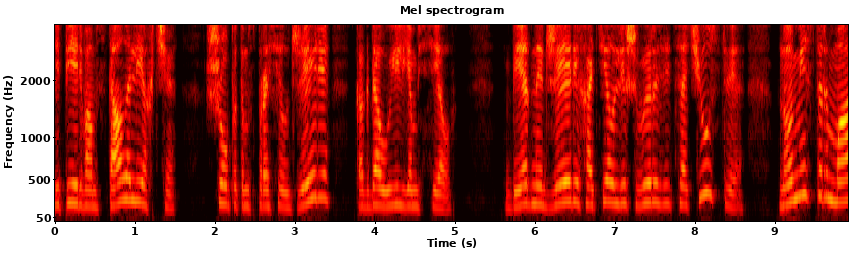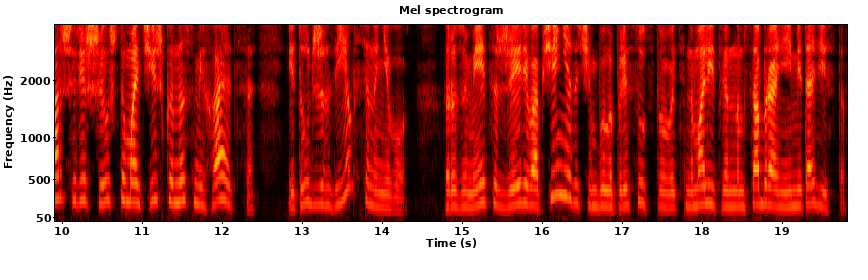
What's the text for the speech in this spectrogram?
«Теперь вам стало легче?» — шепотом спросил Джерри, когда Уильям сел. Бедный Джерри хотел лишь выразить сочувствие, но мистер Марш решил, что мальчишка насмехается, и тут же взъелся на него. Разумеется, Джерри вообще незачем было присутствовать на молитвенном собрании методистов.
